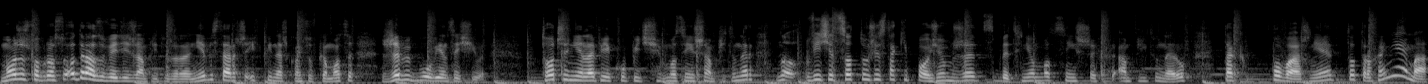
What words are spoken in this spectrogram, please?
Możesz po prostu od razu wiedzieć, że amplituner nie wystarczy i wpinasz końcówkę mocy, żeby było więcej siły. To, czy nie lepiej kupić mocniejszy amplituner? No wiecie co, to już jest taki poziom, że zbytnio mocniejszych amplitunerów tak poważnie to trochę nie ma.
